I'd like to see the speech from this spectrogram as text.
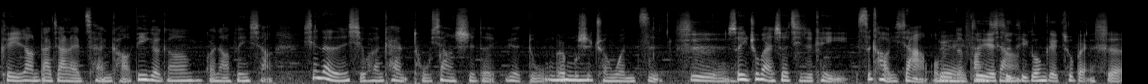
可以让大家来参考。第一个，刚刚馆长分享，现在的人喜欢看图像式的阅读，而不是纯文字。是，所以出版社其实可以思考一下我们的方向。这也是提供给出版社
